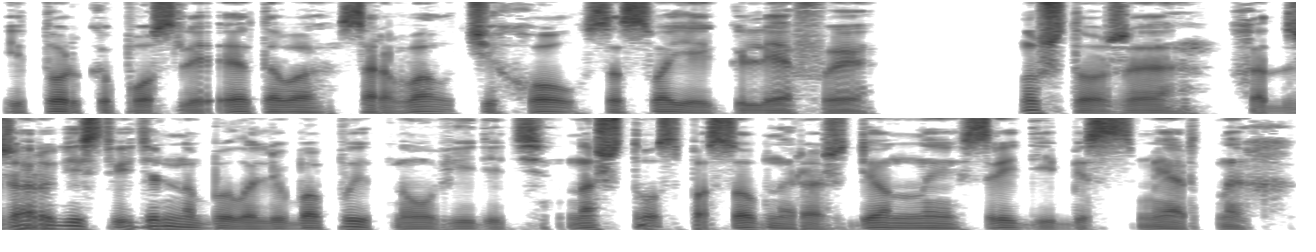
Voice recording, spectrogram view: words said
и только после этого сорвал чехол со своей глефы. Ну что же, Хаджару действительно было любопытно увидеть, на что способны рожденные среди бессмертных.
